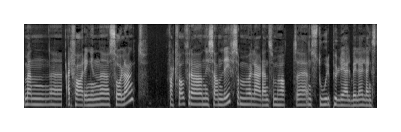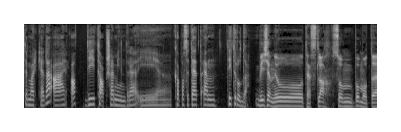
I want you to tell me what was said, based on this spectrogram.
men erfaringene så langt i hvert fall fra Nissan Leaf, som vel er den som har hatt eh, en stor pull i elbiler lengst i markedet, er at de taper seg mindre i eh, kapasitet enn de trodde. Vi kjenner jo Tesla som på en måte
